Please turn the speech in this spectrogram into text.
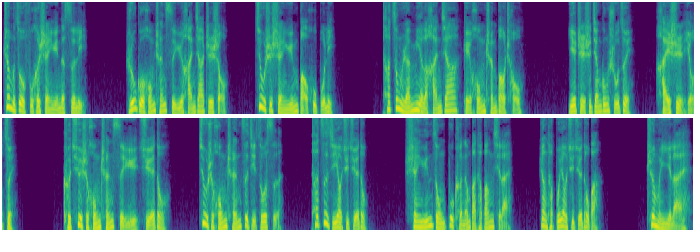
这么做符合沈云的私利。如果红尘死于韩家之手，就是沈云保护不力。他纵然灭了韩家，给红尘报仇，也只是将功赎罪，还是有罪。可却是红尘死于决斗，就是红尘自己作死，他自己要去决斗，沈云总不可能把他绑起来，让他不要去决斗吧？这么一来。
